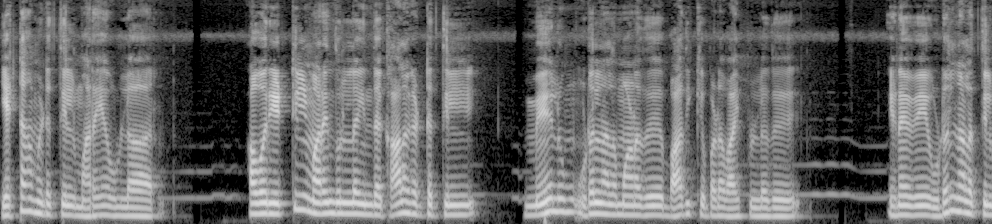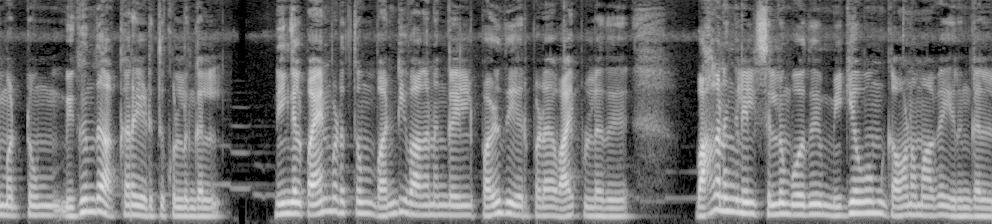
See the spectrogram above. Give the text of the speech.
எட்டாம் இடத்தில் மறைய உள்ளார். அவர் எட்டில் மறைந்துள்ள இந்த காலகட்டத்தில் மேலும் உடல் நலமானது பாதிக்கப்பட வாய்ப்புள்ளது. எனவே உடல் நலத்தில் மட்டும் மிகுந்த அக்கறை எடுத்துக்கொள்ளுங்கள் நீங்கள் பயன்படுத்தும் வண்டி வாகனங்களில் பழுது ஏற்பட வாய்ப்புள்ளது. வாகனங்களில் செல்லும்போது மிகவும் கவனமாக இருங்கள்.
